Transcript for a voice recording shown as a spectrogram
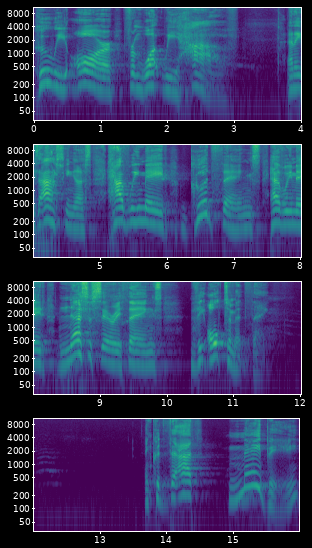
who we are from what we have. And he's asking us have we made good things, have we made necessary things the ultimate thing? And could that maybe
